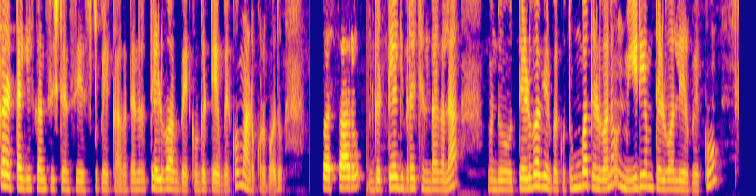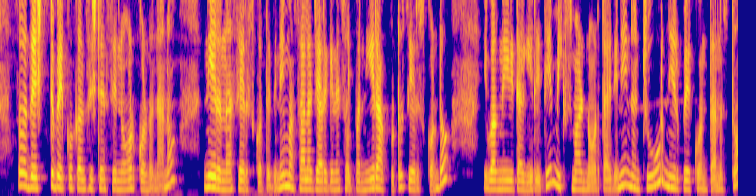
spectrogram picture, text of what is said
ಕರೆಕ್ಟಾಗಿ ಕನ್ಸಿಸ್ಟೆನ್ಸಿ ಎಷ್ಟು ಬೇಕಾಗುತ್ತೆ, ಅಂದರೆ ತೆಳುವಾಗಬೇಕು, ಗಟ್ಟಿಯಾಗಬೇಕು ಮಾಡ್ಕೊಳ್ಬೋದು. ಬಸ್ಸಾರು ಗಟ್ಟಿಯಾಗಿದ್ದರೆ ಚೆಂದಾಗಲ್ಲ. ಒಂದು ತೆಳುವಾಗಿರಬೇಕು, ತುಂಬ ತೆಳುವಲ್ಲ, ಒಂದು ಮೀಡಿಯಮ್ ತೆಳುವಲ್ಲಿ ಇರಬೇಕು. ಸೊ ಅದೆಷ್ಟು ಬೇಕು ಕನ್ಸಿಸ್ಟೆನ್ಸಿ ನೋಡಿಕೊಂಡು ನಾನು ನೀರನ್ನು ಸೇರಿಸ್ಕೊತಿದ್ದೀನಿ ಮಸಾಲ ಜಾರಿಗೆನೆ ಸ್ವಲ್ಪ ನೀರು ಹಾಕ್ಬಿಟ್ಟು ಸೇರಿಸ್ಕೊಂಡು ಇವಾಗ ನೀಟಾಗಿ ಈ ರೀತಿ ಮಿಕ್ಸ್ ಮಾಡಿ ನೋಡ್ತಾ ಇದ್ದೀನಿ. ನಾನು ಚೂರು ನೀರು ಬೇಕು ಅಂತ ಅನ್ನಿಸ್ತು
